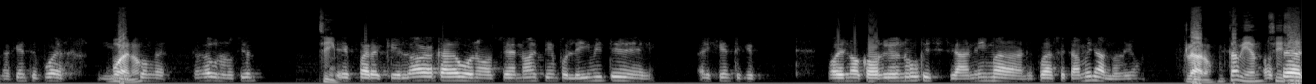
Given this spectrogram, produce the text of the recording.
la gente pueda. bueno. cada uno, ¿no es cierto? Para que lo haga cada uno, o sea, no hay tiempo límite, hay gente que hoy no ha corrido nunca y si se anima le puede hacer caminando, digamos. Claro, está bien. O sea,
